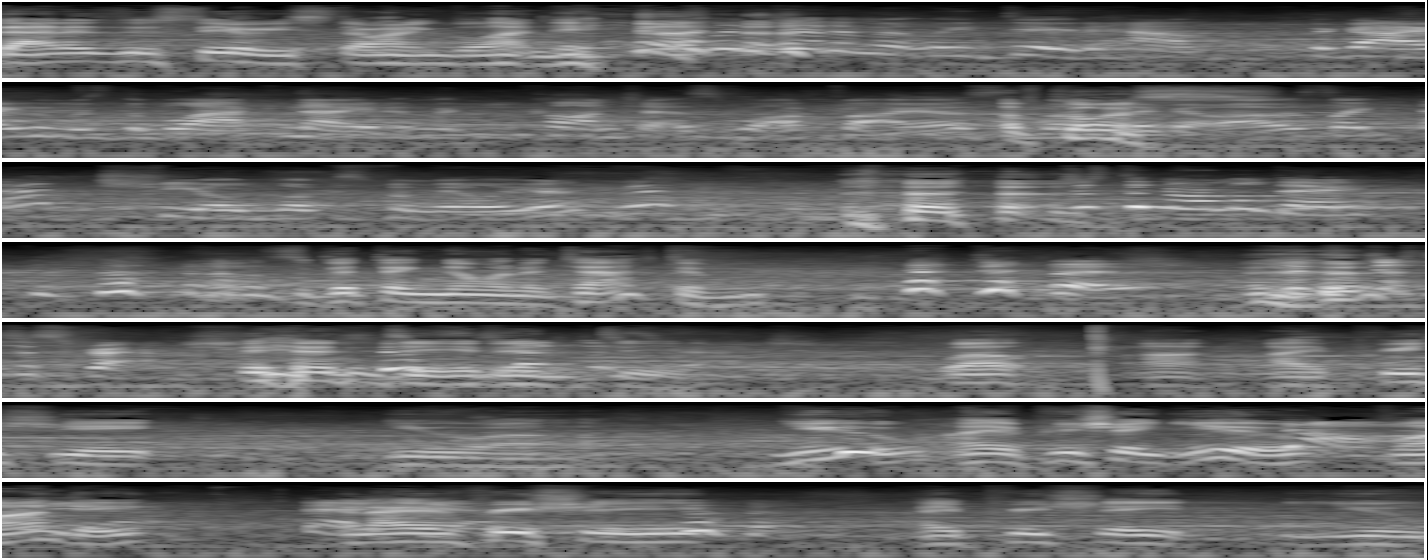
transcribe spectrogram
that is the series starring Blondie. I legitimately did have the guy who was the Black Knight in the contest walk by us a Of moment course. ago. I was like, that shield looks familiar. Yeah. just a normal day. it's a good thing no one attacked him. just, just a scratch. indeed, Just indeed. scratch. Well, uh, I appreciate you. Uh, you, I appreciate you, Aw, Blondie, yeah. And I appreciate I appreciate you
